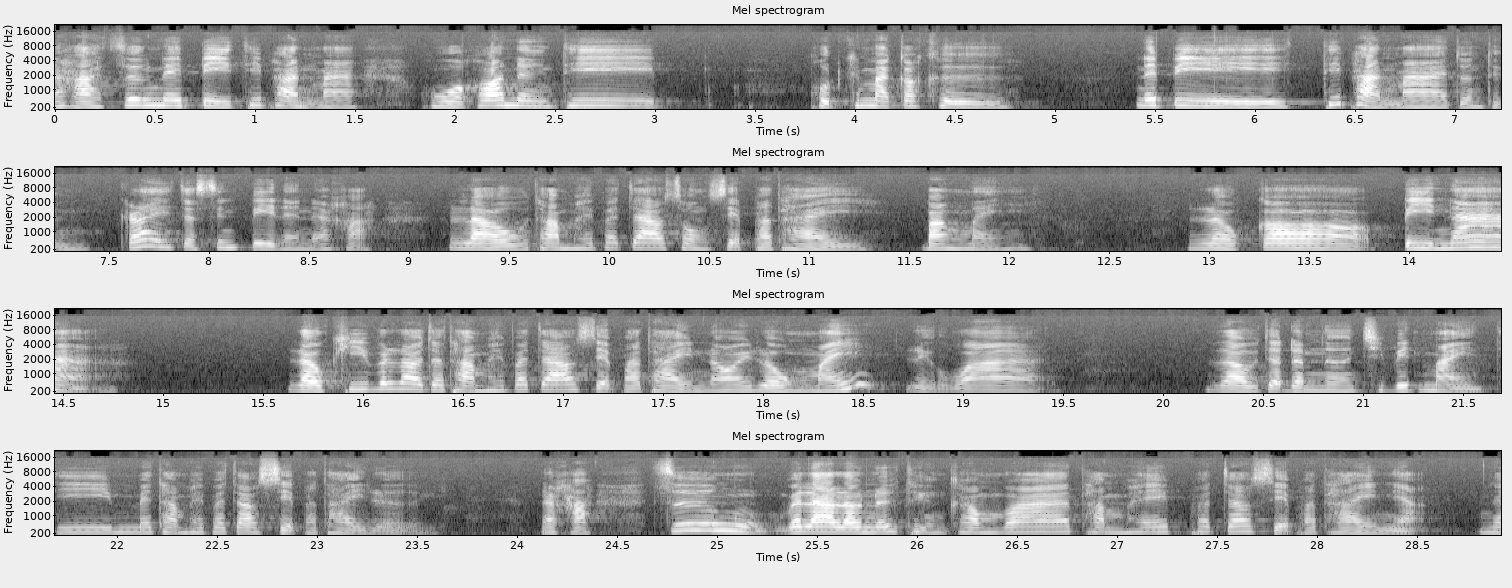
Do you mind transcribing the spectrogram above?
นะคะซึ่งในปีที่ผ่านมาหัวข้อหนึ่งที่ผุดขึ้นมาก็คือ ในปีที่ผ่านมาจนถึงใกล้จะสิ้นปีเลยนะคะเราทำให้พระเจ้าทรงเสียพระทัยบ้างไหมแล้วก็ปีหน้า เราคิดว่าเราจะทำให้พระเจ้าเสียพระทัยน้อยลงไหมหรือว่าเราจะดำเนินชีวิตใหม่ที่ไม่ทำให้พระเจ้าเสียพระทัยเลย นะคะ ซึ่งเวลาเรานึกถึงคำว่าทำให้พระเจ้าเสียพระทัยเนี่ยใน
